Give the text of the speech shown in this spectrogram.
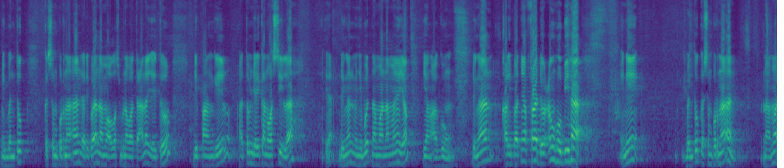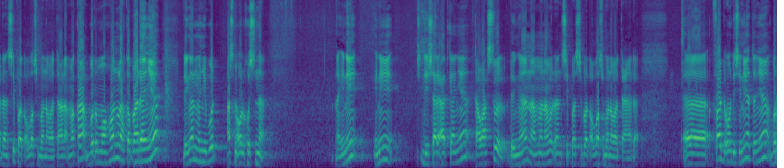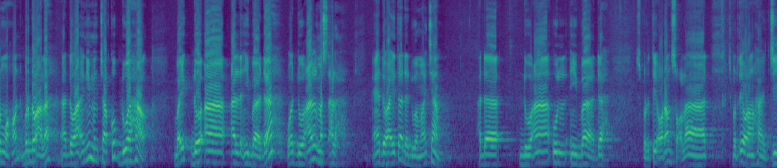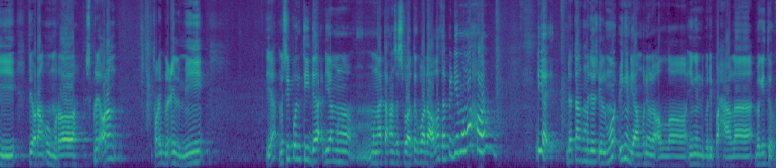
Ini bentuk kesempurnaan daripada nama Allah Subhanahu wa taala yaitu dipanggil atau menjadikan wasilah ya dengan menyebut nama-namanya yang yang agung. Dengan kalimatnya fad'uhu biha. Ini bentuk kesempurnaan nama dan sifat Allah Subhanahu wa taala. Maka bermohonlah kepadanya dengan menyebut Asmaul Husna. Nah, ini ini disyariatkannya tawasul dengan nama-nama dan sifat-sifat Allah Subhanahu wa taala. Uh, fad'u di sini artinya bermohon, berdoalah. Nah, doa ini mencakup dua hal. Baik doa al-ibadah wa doa al-mas'alah. Eh, doa itu ada dua macam. Ada doa ul ibadah seperti orang sholat, seperti orang haji, seperti orang umroh, seperti orang talibul ilmi, ya meskipun tidak dia mengatakan sesuatu kepada Allah tapi dia memohon. Dia datang ke majelis ilmu ingin diampuni oleh Allah ingin diberi pahala begitu.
